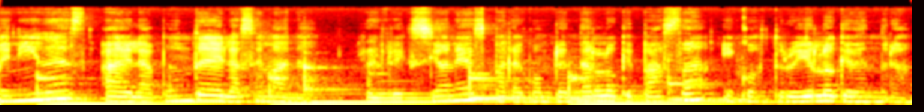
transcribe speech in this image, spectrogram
Bienvenidos a El Apunte de la Semana, reflexiones para comprender lo que pasa y construir lo que vendrá.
